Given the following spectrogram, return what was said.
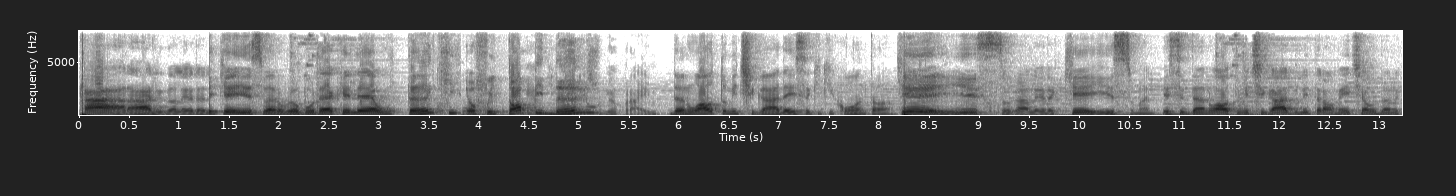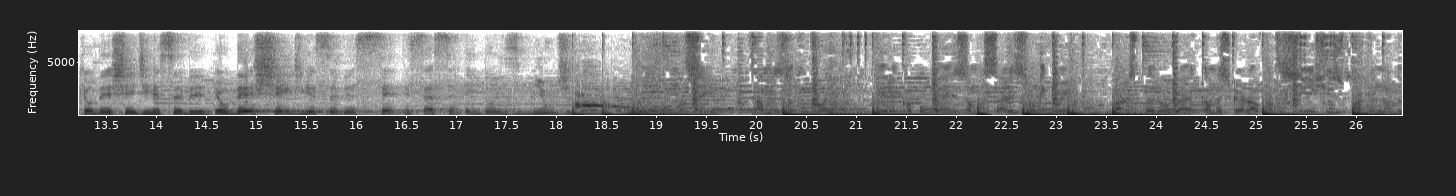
Caralho, galera. O que, que é isso, velho? O meu boneco, ele é um tanque. Eu fui top É dano. Meu Prime. Dano auto mitigado, é isso aqui que conta, ó. Que isso, galera, que isso, mano. Esse dano auto mitigado, literalmente, é o dano que eu deixei de receber. Eu deixei de receber 162 mil de dano. Split a rack, I'ma skirt off at the scene. She's with another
